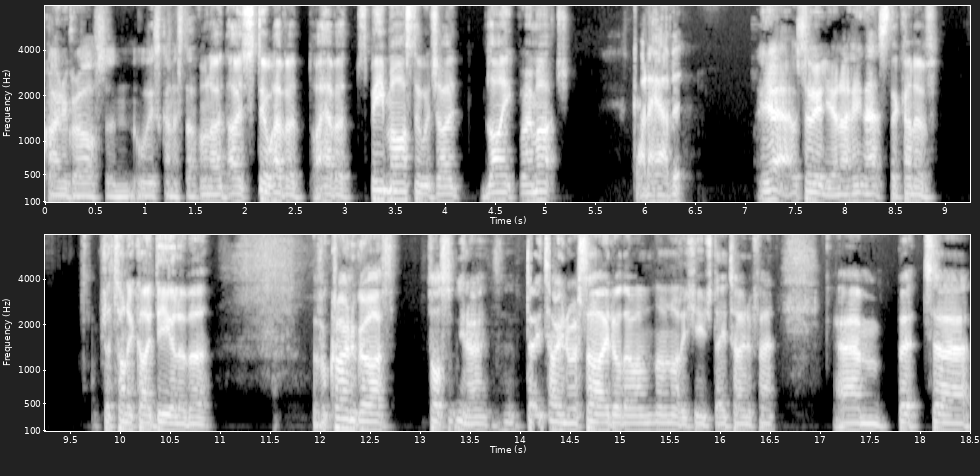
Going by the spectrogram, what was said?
chronographs and all this kind of stuff. And I, I still have a I have a Speedmaster which I like very much. Gotta have it. Yeah, absolutely. And I think that's the kind of platonic ideal of a of a chronograph you know, Daytona aside, although I'm, I'm not a huge Daytona fan. Um, but uh,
